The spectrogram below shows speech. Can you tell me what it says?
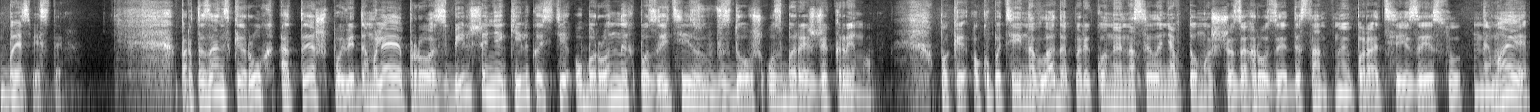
безвісти. Партизанський рух АТЕШ повідомляє про збільшення кількості оборонних позицій вздовж узбережжя Криму. Поки окупаційна влада переконує населення в тому, що загрози десантної операції ЗСУ немає,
